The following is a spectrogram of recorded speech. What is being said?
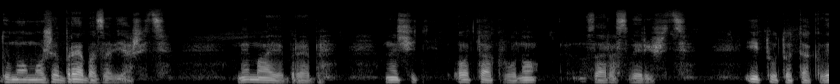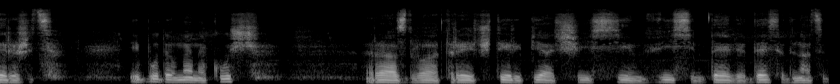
Думав, може бреба зав'яжеться. Немає бреби. Значить, отак воно зараз виріжеться. І тут отак виріжеться. І буде в мене кущ. Раз, два, три, чотири, п'ять, шість, сім, вісім, дев'ять, десять, одинадцять,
